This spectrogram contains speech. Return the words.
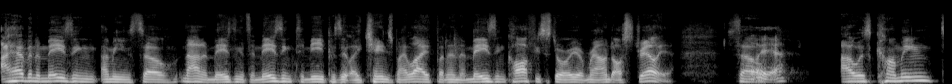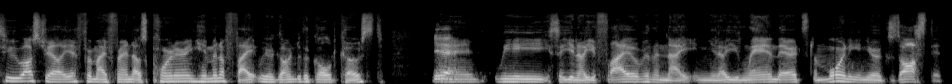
I have an amazing, I mean, so not amazing, it's amazing to me because it like changed my life, but an amazing coffee story around Australia. So oh, yeah. I was coming to Australia for my friend. I was cornering him in a fight. We were going to the Gold Coast. Yeah. And we, so, you know, you fly over the night and, you know, you land there. It's the morning and you're exhausted,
